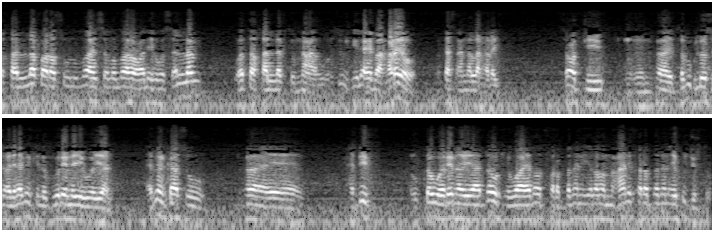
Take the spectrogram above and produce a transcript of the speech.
تخلف رsuuل اللhi صلى الله عليه وسلم وتخلفت معه rasuulka ilaahay baa hadhay oo markaas ana la hadhay socodkii tabuk loo socday habeenkii la guurinayay weeyaan habeenkaasuu xadiid uu ka warinayaa dhowr riwaayadood fara badan iyo laho macaani fara badan ay ku jirto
